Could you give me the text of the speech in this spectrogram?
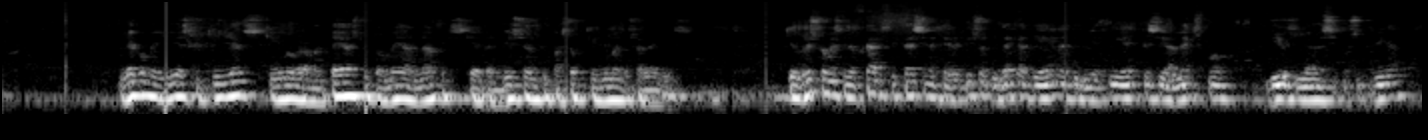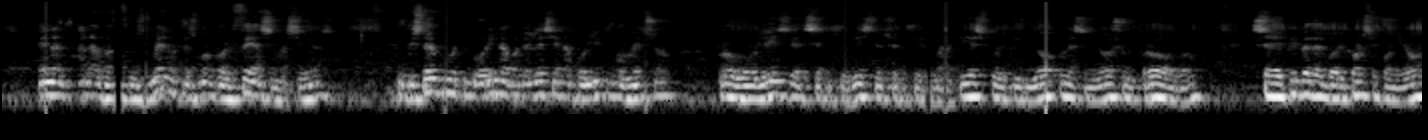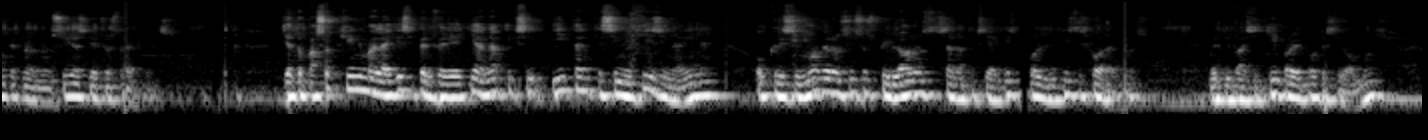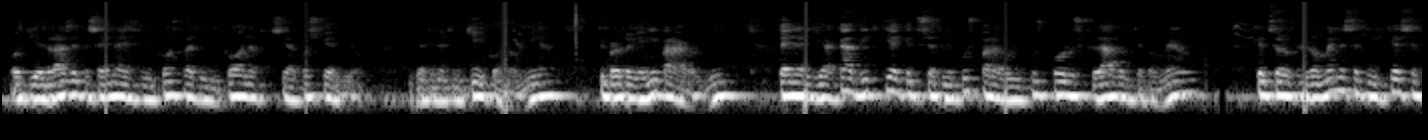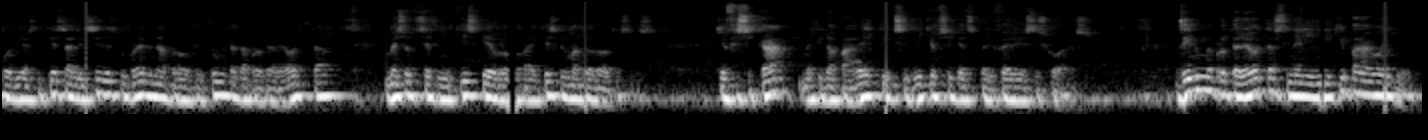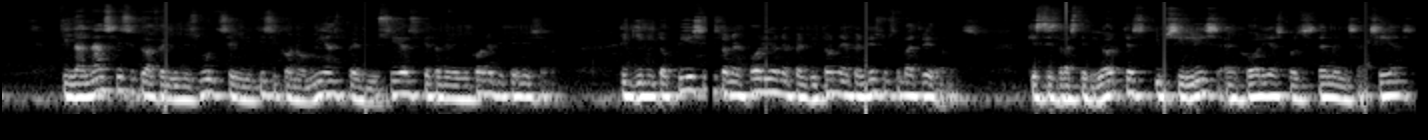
λέγομαι Ηλίας Κικίλιας και είμαι ο γραμματέας του τομέα ανάπτυξης και επενδύσεων του Πασόκ Κινήματος Αλλαγής και βρίσκομαι στην ευχάριστη θέση να χαιρετήσω τη 19η Διεθνή Έκθεση Αλέξπο 2023, έναν αναβαθμισμένο θεσμό κορυφαίας σημασίας που πιστεύουμε ότι μπορεί να αποτελέσει ένα πολύτιμο μέσο προβολής για τις επιχειρήσεις και τους επιχειρηματίες που επιδιώκουν να σημειώσουν πρόοδο σε επίπεδο εμπορικών συμφωνιών, τεχνογνωσίας και εξωστρέφειας. Για το Πασόκ κίνημα αλλαγής η περιφερειακή ανάπτυξη ήταν και συνεχίζει να είναι ο κρισιμότερος ίσως πυλώνας της αναπτυξιακής πολιτικής της χώρας μας. Με τη βασική προϋπόθεση όμως ότι εδράζεται σε ένα εθνικό στρατηγικό αναπτυξιακό σχέδιο για την εθνική οικονομία, την πρωτογενή παραγωγή, τα ενεργειακά δίκτυα και τους εθνικούς παραγωγικούς πόρους κλάδων και τομέων και τις ολοκληρωμένες εθνικές εφοδιαστικές αλυσίδες που πρέπει να προωθηθούν κατά προτεραιότητα μέσω της εθνικής και ευρωπαϊκής χρηματοδότησης και φυσικά με την απαραίτητη εξειδίκευση για τις περιφέρειες της χώρας. Δίνουμε προτεραιότητα στην ελληνική παραγωγή, την ανάσχεση του αφελινισμού της ελληνικής οικονομίας, περιουσίας και των ελληνικών επιχειρήσεων, την κινητοποίηση των εγχώριων επενδυτών να επενδύσουν στην πατρίδα μας και στις δραστηριότητες υψηλής εγχώριας προσυστέμενης αξίας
